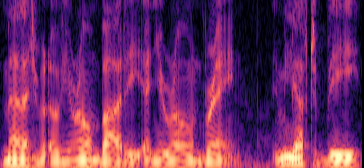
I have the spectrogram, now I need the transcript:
management of your own body and your own brain. I mean, you have to be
